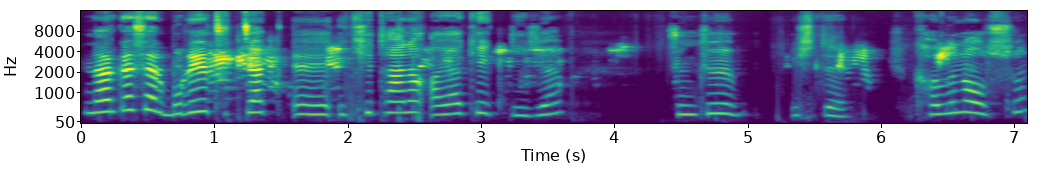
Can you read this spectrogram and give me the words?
Şimdi arkadaşlar buraya tutacak e, iki tane ayak ekleyeceğim. Çünkü işte kalın olsun.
